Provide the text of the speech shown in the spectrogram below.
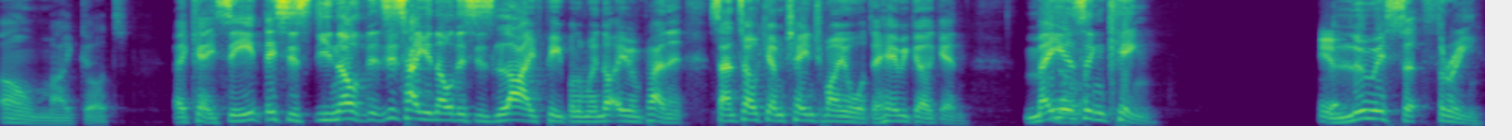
Oh my god. Okay, see, this is you know this is how you know this is live, people, and we're not even planning it. Santoki, I'm changing my order. Here we go again. Mayers no. and King. Yeah. Lewis at three.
